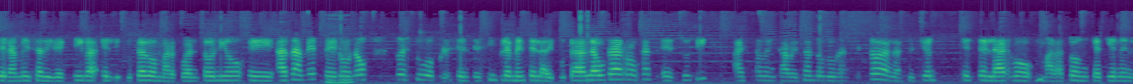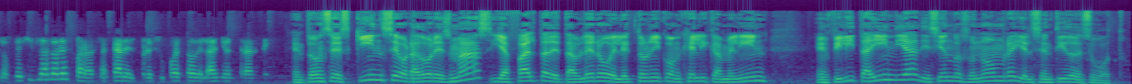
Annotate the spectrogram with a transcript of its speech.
de la mesa directiva, el diputado Marco Antonio eh, Adame, pero no, no estuvo presente. Simplemente la diputada Laura Rojas, eso sí, ha estado encabezando durante toda la sesión este largo maratón que tienen los legisladores para sacar el presupuesto del año entrante. Entonces, 15 oradores más y a falta de tablero electrónico, Angélica Melín en filita india diciendo su nombre y el sentido de su voto.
